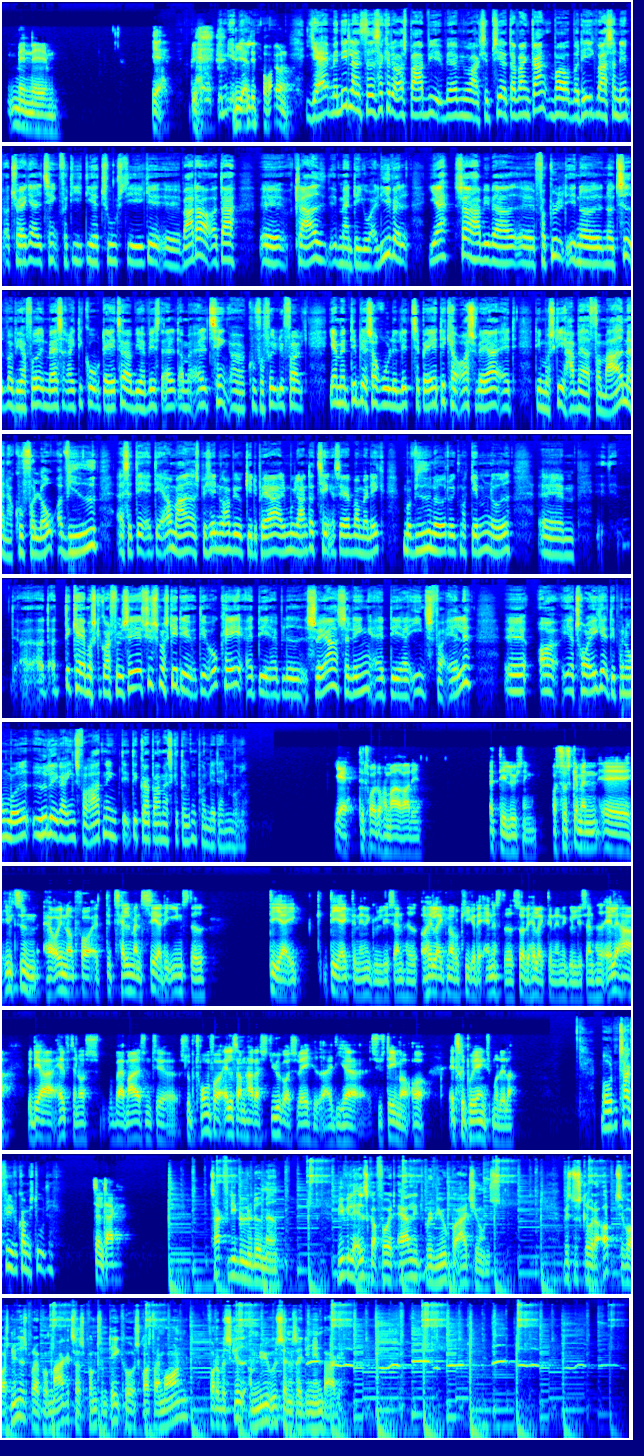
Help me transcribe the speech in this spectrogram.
men øh, ja, vi, vi er lidt på røven. Ja, men et eller andet sted, så kan det også bare være, at vi må acceptere, at der var en gang, hvor, hvor det ikke var så nemt at tracke alting, fordi de her tools, de ikke øh, var der, og der øh, klarede man det jo alligevel. Ja, så har vi været øh, forgyldt i noget, noget tid, hvor vi har fået en masse rigtig god data, og vi har vidst alt om alting og kunne forfølge folk. Jamen, det bliver så rullet lidt tilbage. Det kan også være, at det måske har været for meget, man har kunne få lov at vide. Altså, det, det er jo meget, og specielt nu har vi jo GDPR og alle mulige andre ting, altså, hvor man ikke må vide noget, du ikke må gemme noget. Øh, og det kan jeg måske godt føle. Så jeg synes måske, det er, det er okay, at det er blevet sværere, så længe at det er ens for alle. Øh, og jeg tror ikke, at det på nogen måde ødelægger ens forretning. Det, det gør bare, at man skal drive den på en lidt anden måde. Ja, det tror jeg, du har meget ret i. At det er løsningen. Og så skal man øh, hele tiden have øjnene op for, at det tal, man ser det ene sted, det er ikke det er ikke den endegyldige sandhed. Og heller ikke, når du kigger det andet sted, så er det heller ikke den endegyldige sandhed. Alle har men det har Halfdan også været meget sådan til at slå på trummen for. Alle sammen har der styrker og svagheder af de her systemer og attribueringsmodeller. Morten, tak fordi du kom i studiet. Selv tak. Tak fordi du lyttede med. Vi ville elske at få et ærligt review på iTunes. Hvis du skriver dig op til vores nyhedsbrev på marketers.dk-morgen, får du besked om nye udsendelser i din indbakke.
